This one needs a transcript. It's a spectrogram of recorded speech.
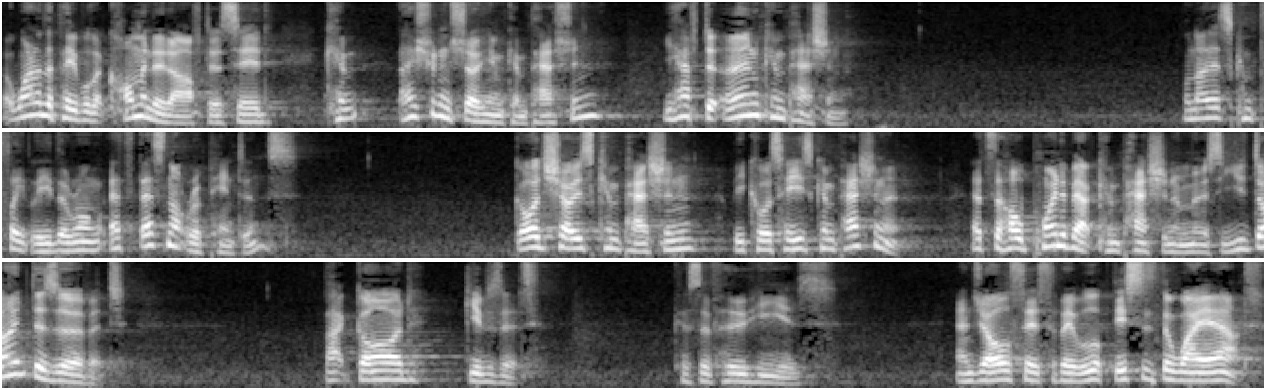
But one of the people that commented after said, they shouldn't show him compassion. You have to earn compassion. Well, no, that's completely the wrong. That's, that's not repentance. God shows compassion because he's compassionate. That's the whole point about compassion and mercy. You don't deserve it, but God gives it because of who he is. And Joel says to people, Look, this is the way out.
